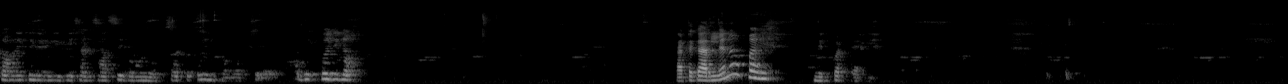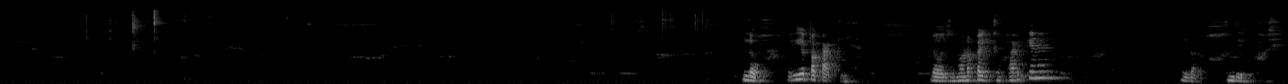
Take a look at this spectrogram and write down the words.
ਤਾਂ ਹੁਣੇ ਤੇ ਮੇਰੀ ਬੀਬੀ, ਸਾਡੀ ਸਾਸੀ ਪਾਉਂਦੀ ਸਾਡੇ ਕੋਈ ਨਹੀਂ ਪਾਉਂਦਾ ਸ਼ਹਿਰੇ। ਆ ਦੇਖੋ ਜੀ ਲੋ ਕੱਟ ਕਰ ਲੈਣਾ ਆਪਾਂ ਇਹ? ਦੇਖੋ ਕੱਟਿਆ ਗਿਆ ਲੋ ਇਹ ਆਪਾਂ ਕੱਟ ਲਿਆ। ਲਓ ਜੀ, ਹੁਣ ਆਪਾਂ ਇੱਥੋਂ ਫੜ ਕੇ ਨੇ ਲਓ, ਦੇਖੋ ਜੀ।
